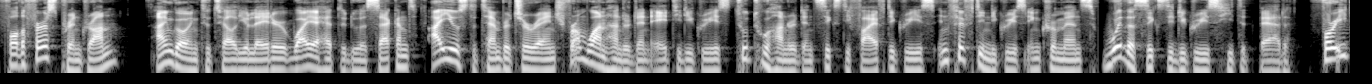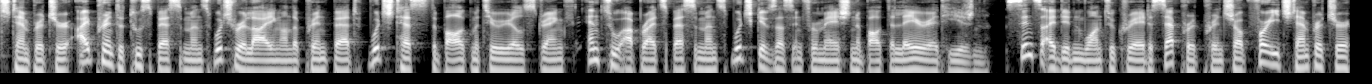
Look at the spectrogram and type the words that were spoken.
For the first print run, I'm going to tell you later why I had to do a second. I used the temperature range from 180 degrees to 265 degrees in 15 degrees increments with a 60 degrees heated bed. For each temperature, I printed two specimens which were lying on the print bed, which tests the bulk material strength, and two upright specimens, which gives us information about the layer adhesion. Since I didn't want to create a separate print shop for each temperature,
